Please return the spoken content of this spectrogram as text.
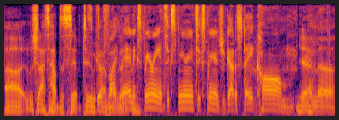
uh, shots out to Sip too. It's a good fight, man. Experience, experience, experience. You got to stay calm. Yeah. And uh,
